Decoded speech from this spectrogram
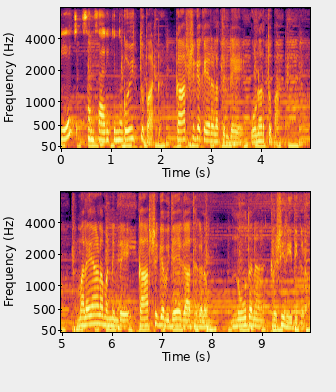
P H സംസാരിക്കുന്നു. കൊയ്ത്തുപാട്ട് കാർഷിക കേരളത്തിന്റെ ഉണർത്തുപാട്ട്. മലയാള മണ്ണിന്റെ കാർഷിക വിജയഗാഥകളും നൂതന കൃഷിരീതികളും.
